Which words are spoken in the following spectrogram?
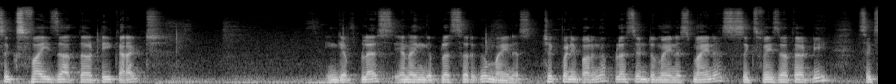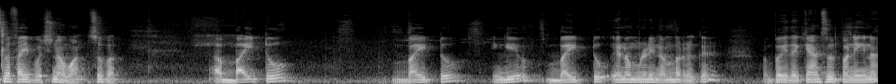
சிக்ஸ் ஃபைவ் ஜா தேர்ட்டி கரெக்ட் இங்கே ப்ளஸ் ஏன்னா இங்கே ப்ளஸ் இருக்குது மைனஸ் செக் பண்ணி பாருங்கள் plus into minus minus six five ஜா தேர்ட்டி சிக்ஸில் ஃபைவ் போச்சுன்னா one super by two by two இங்கேயும் பை டூ ஏன்னா முன்னாடி நம்பர் இருக்குது அப்போ இதை கேன்சல் பண்ணிங்கன்னா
